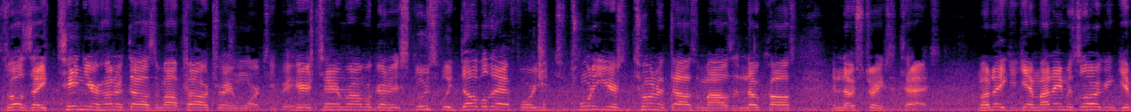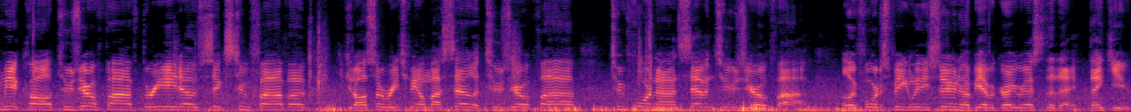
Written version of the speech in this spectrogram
as well as a 10-year, 100,000 mile powertrain warranty. But here at Tameron, we're going to exclusively double that for you to 20 years and 200,000 miles at no cost and no strings attached. Moneque, again, my name is Logan. Give me a call, 205-380-6250. You can also reach me on my cell at 205-249-7205. I look forward to speaking with you soon. Hope you have a great rest of the day. Thank you.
